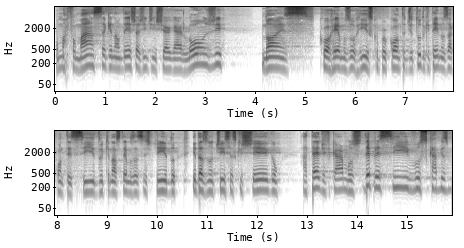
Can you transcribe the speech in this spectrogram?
uma fumaça que não deixa a gente enxergar longe. Nós corremos o risco por conta de tudo que tem nos acontecido, que nós temos assistido e das notícias que chegam, até de ficarmos depressivos, cabisbaixos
